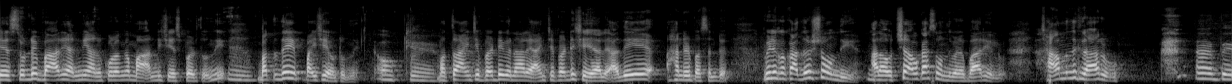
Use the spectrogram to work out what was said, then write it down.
చేస్తుంటే భార్య అన్ని అనుకూలంగా మా అన్ని చేసి పెడుతుంది. భర్తదే పై చేయి ఉంటుంది. ఓకే. మొత్తం ఆయన చెప్పినట్టే వినాలి ఆయన చెప్పినట్టే చేయాలి. అదే హండ్రెడ్ పర్సెంట్ వీళ్ళకి ఒక అదృష్టం ఉంది. అలా వచ్చే అవకాశం ఉంది వీళ్ళ భార్యలు. చాలా మందికి రారు. అదే.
